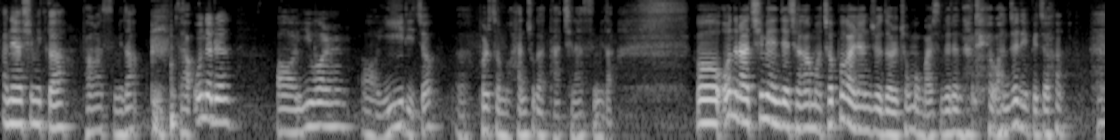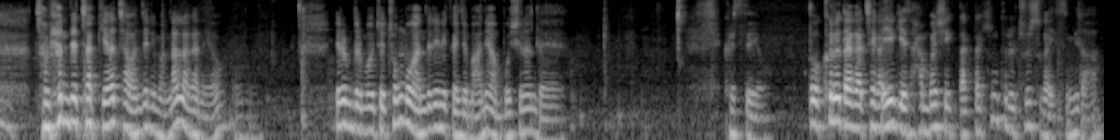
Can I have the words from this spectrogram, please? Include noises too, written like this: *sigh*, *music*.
안녕하십니까 반갑습니다. *clears throat* 자 오늘은 어, 2월 어, 2일이죠. 어, 벌써 뭐 한 주가 다 지났습니다. 어, 오늘 아침에 이제 제가 뭐 접어 관련주들 종목 말씀드렸는데 *laughs* 완전히 그죠. 참 현대차, 기아차 완전히 막 날아가네요. 음. 여러분들 뭐 이제 종목 안 드리니까 이제 많이 안 보시는데 글쎄요. 또 그러다가 제가 여기에서 한 번씩 딱딱 힌트를 줄 수가 있습니다.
